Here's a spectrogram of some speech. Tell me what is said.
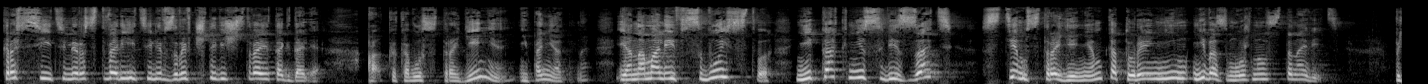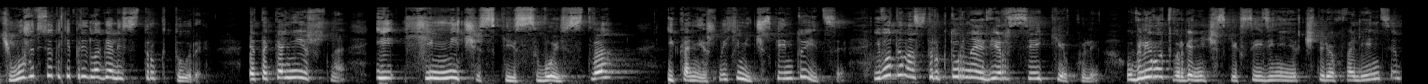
Красители, растворители, взрывчатые вещества и так далее – а каково строение, непонятно. И аномалии в свойствах никак не связать с тем строением, которое не, невозможно установить. Почему же все-таки предлагались структуры? Это, конечно, и химические свойства, и, конечно, химическая интуиция. И вот она структурная версия Кекули. Углерод в органических соединениях четырехвалентен.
